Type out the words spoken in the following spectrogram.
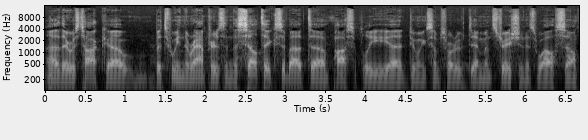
uh, there was talk uh, between the Raptors and the Celtics about possibly doing some sort of demonstration as well. So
